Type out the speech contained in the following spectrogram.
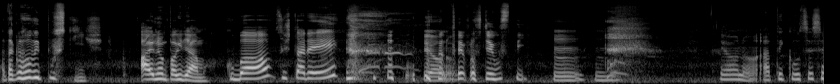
a takhle ho vypustíš a jenom pak dělám, Kuba, jsi tady? jo, no. to je prostě hustý. Hmm, hmm. Jo, no. A ty kluci si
